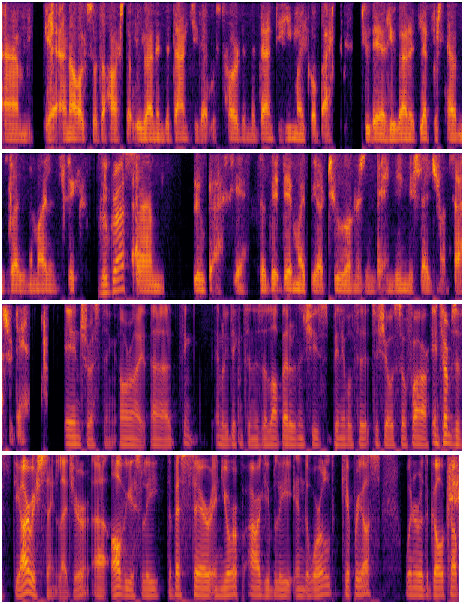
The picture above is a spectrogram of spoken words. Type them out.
um, yeah, and also the horse that we ran in the Dante that was third in the Dante. He might go back to there. He ran at Leopardstown as well in the mile and six. Bluegrass. Um, Bluegrass, yeah. So they, they might be our two runners in the, in the English Leger on Saturday. Interesting. All right. Uh, I think Emily Dickinson is a lot better than she's been able to, to show so far. In terms of the Irish St. Leger, uh, obviously the best stare in Europe, arguably in the world, Kyprios, winner of the Gold Cup,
